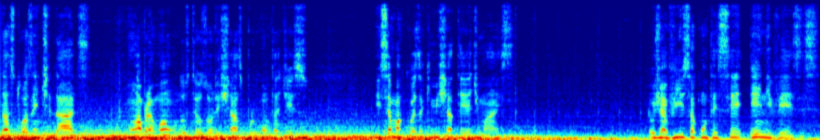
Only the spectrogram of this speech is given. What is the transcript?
das tuas entidades, não abra mão dos teus orixás por conta disso. Isso é uma coisa que me chateia demais. Eu já vi isso acontecer N vezes.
